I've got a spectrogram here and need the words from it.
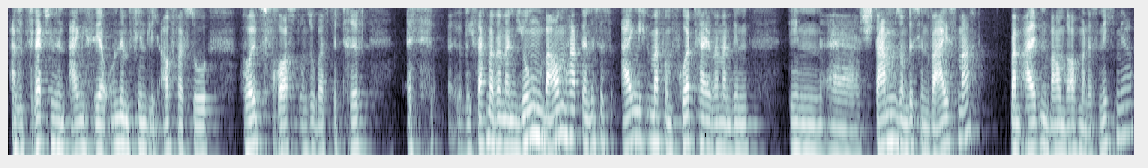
Also Zwetschgen sind eigentlich sehr unempfindlich, auch was so Holzfrost und sowas betrifft. Es, äh, ich sag mal, wenn man einen jungen Baum hat, dann ist es eigentlich immer vom Vorteil, wenn man den, den äh, Stamm so ein bisschen weiß macht. Beim alten Baum braucht man das nicht mehr.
